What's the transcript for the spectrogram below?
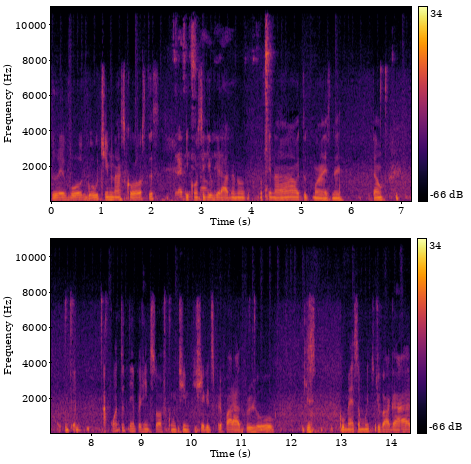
levou o time nas costas Drive e conseguiu final, né? virada no, no final e tudo mais, né? Então, há quanto tempo a gente sofre com um time que chega despreparado pro jogo, que começa muito devagar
